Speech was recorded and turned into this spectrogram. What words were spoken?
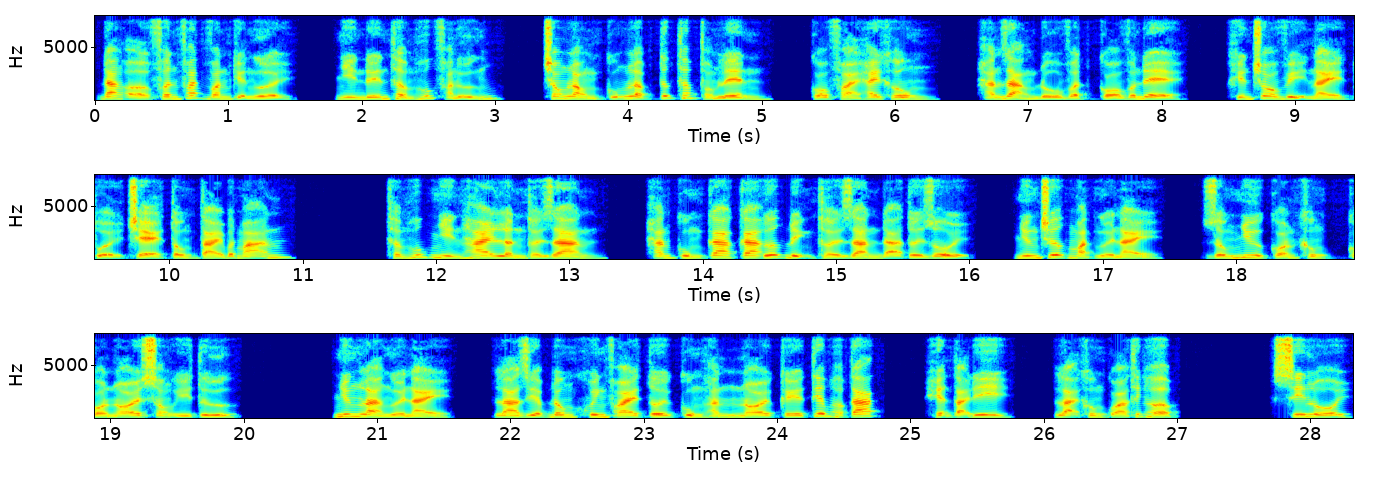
Đang ở phân phát văn kiện người, nhìn đến thẩm húc phản ứng, trong lòng cũng lập tức thấp thỏm lên, có phải hay không, hắn giảng đồ vật có vấn đề, khiến cho vị này tuổi trẻ tổng tài bất mãn. Thẩm húc nhìn hai lần thời gian, hắn cùng ca ca ước định thời gian đã tới rồi, nhưng trước mặt người này, giống như còn không có nói xong ý tứ. Nhưng là người này, là Diệp Đông Khuynh phái tới cùng hắn nói kế tiếp hợp tác, hiện tại đi, lại không quá thích hợp. Xin lỗi,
